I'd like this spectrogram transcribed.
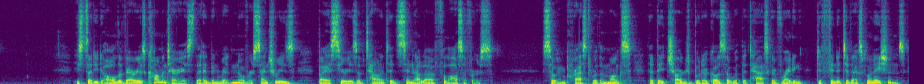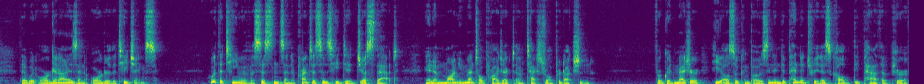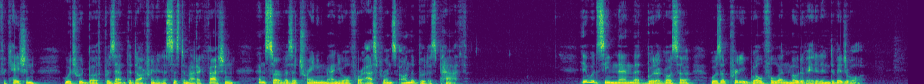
He studied all the various commentaries that had been written over centuries by a series of talented Sinhala philosophers. So impressed were the monks that they charged Buddhaghosa with the task of writing definitive explanations that would organize and order the teachings. With a team of assistants and apprentices, he did just that, in a monumental project of textual production. For good measure, he also composed an independent treatise called The Path of Purification, which would both present the doctrine in a systematic fashion and serve as a training manual for aspirants on the Buddhist path. It would seem then that Buddhaghosa was a pretty willful and motivated individual.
